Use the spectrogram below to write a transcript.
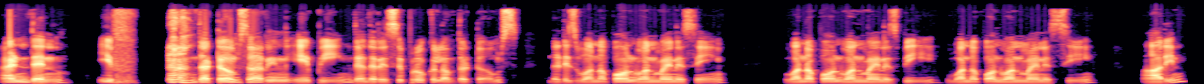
And then if the terms are in ap then the reciprocal of the terms that is 1 upon 1 minus a 1 upon 1 minus b 1 upon 1 minus c are in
